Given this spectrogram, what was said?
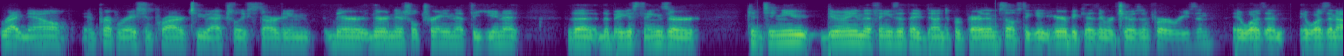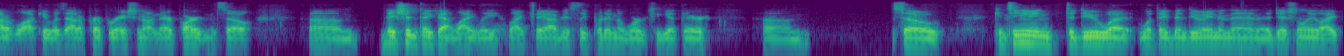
right now, in preparation prior to actually starting their their initial training at the unit, the the biggest things are continue doing the things that they've done to prepare themselves to get here because they were chosen for a reason. It wasn't it wasn't out of luck. It was out of preparation on their part, and so um, they shouldn't take that lightly. Like they obviously put in the work to get there. Um, so continuing to do what what they've been doing and then additionally like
